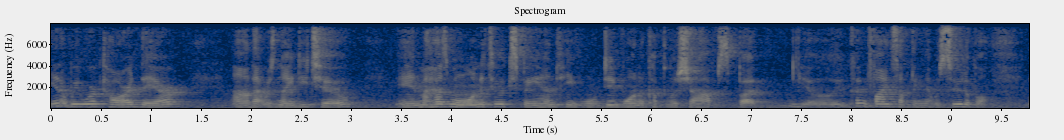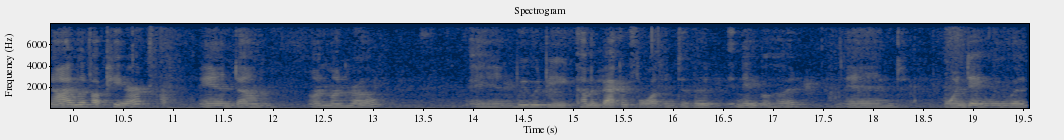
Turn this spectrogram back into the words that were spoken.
you know, we worked hard there. Uh, that was 92. And my husband wanted to expand. He did want a couple of shops, but you know, he couldn't find something that was suitable. Now I live up here, and um, on Monroe, and we would be coming back and forth into the neighborhood. And one day we were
